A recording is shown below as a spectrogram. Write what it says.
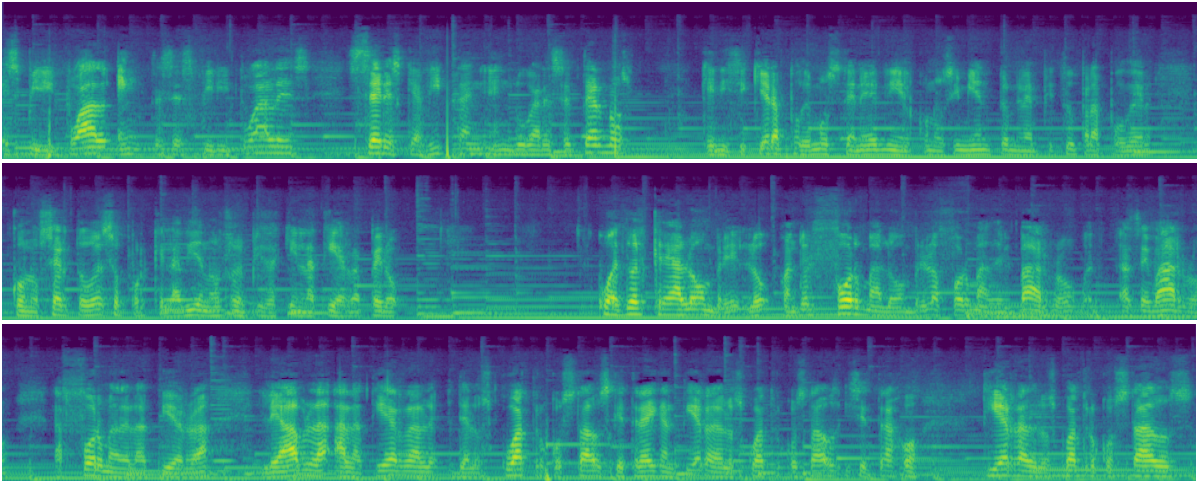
espiritual, entes espirituales, seres que habitan en lugares eternos que ni siquiera podemos tener ni el conocimiento ni la amplitud para poder conocer todo eso, porque la vida nosotros empieza aquí en la tierra. Pero cuando Él crea al hombre, cuando Él forma al hombre, la forma del barro, hace barro, la forma de la tierra, le habla a la tierra de los cuatro costados, que traigan tierra de los cuatro costados, y se trajo tierra de los cuatro costados,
